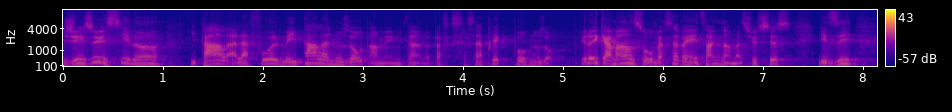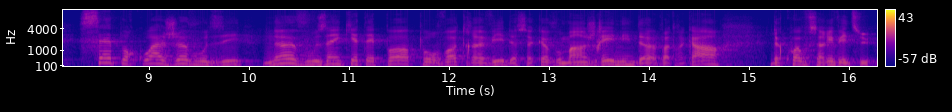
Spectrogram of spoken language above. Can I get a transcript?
Jésus ici, là, il parle à la foule, mais il parle à nous autres en même temps, parce que ça s'applique pour nous autres. Puis là, il commence au verset 25 dans Matthieu 6, il dit, C'est pourquoi je vous dis, ne vous inquiétez pas pour votre vie de ce que vous mangerez, ni de votre corps, de quoi vous serez vêtu.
